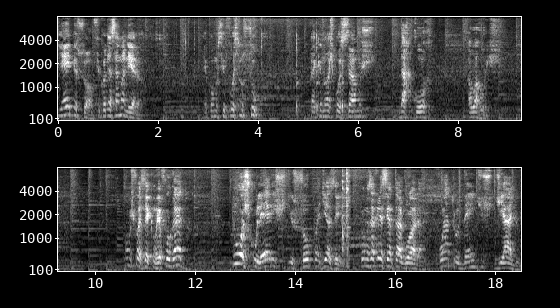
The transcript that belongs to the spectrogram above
E aí pessoal, ficou dessa maneira. É como se fosse um suco, para que nós possamos dar cor ao arroz. Vamos fazer aqui um refogado. Duas colheres de sopa de azeite. Vamos acrescentar agora quatro dentes de alho,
